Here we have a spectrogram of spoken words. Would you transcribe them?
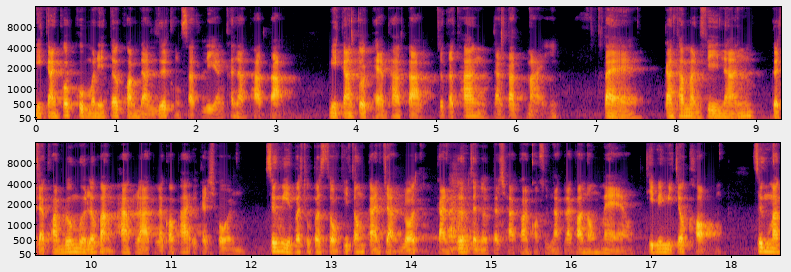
มีการควบคุมมอนิเตอร์ความดันเลือดของสัตว์เลี้ยงขณะผ่าตัด มีการตรวจแผลผ่าตัดจนกระทั่งการตัดไหม แต่การทำหมันฟรีนั้นเกิดจากความร่วมมือระหว่างภาครัฐ และก็ภาคเอกชน ซึ่งมีวัตถุประสงค์ที่ต้องการจัดลดการเพิ่มจำนวนประชากรของสุนัขและก็น้องแมวที่ไม่มีเจ้าของ ซึ่งมัก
